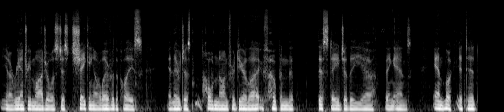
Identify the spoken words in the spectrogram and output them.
you know reentry module is just shaking all over the place, and they're just holding on for dear life, hoping that this stage of the uh, thing ends. And look, it did.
